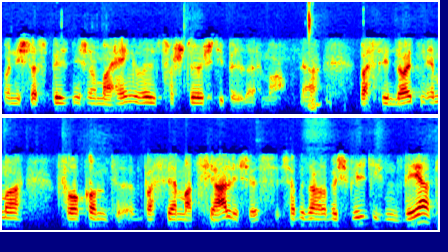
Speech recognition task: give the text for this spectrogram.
und ich das Bild nicht nochmal hängen will, zerstöre ich die Bilder immer. Ja? Was den Leuten immer vorkommt, was sehr martialisch ist. Ich habe gesagt, aber ich will diesen Wert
